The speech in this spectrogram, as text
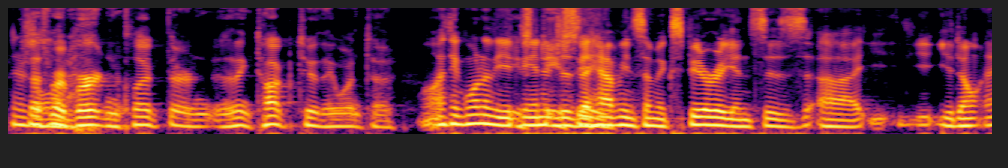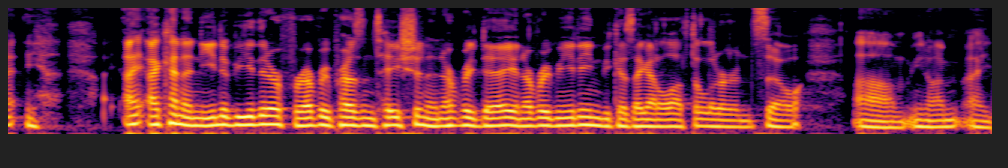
there's that's a where Bert and Click. There, I think Tuck too. They went to. Well, I think one of the East advantages DC. of having some experience is uh, you, you don't. I, I kind of need to be there for every presentation and every day and every meeting because I got a lot to learn. So, um, you know, I'm, I,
